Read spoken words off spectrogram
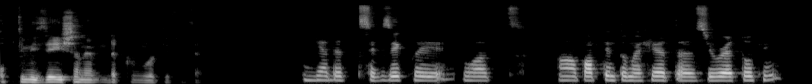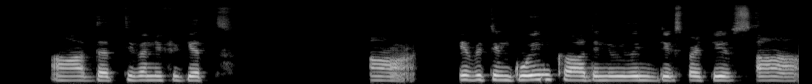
optimization and the cumulative. Yeah, that's exactly what uh, popped into my head as you were talking. Uh, that even if you get uh, everything going, uh, then you really need the expertise uh,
